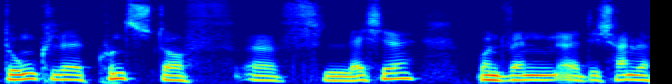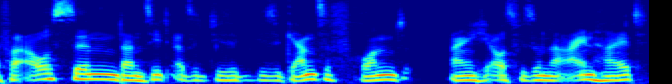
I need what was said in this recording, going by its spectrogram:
dunkle Kunststofffläche äh, und wenn äh, die Scheinwerfer aus sind, dann sieht also diese, diese ganze Front eigentlich aus wie so eine Einheit.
